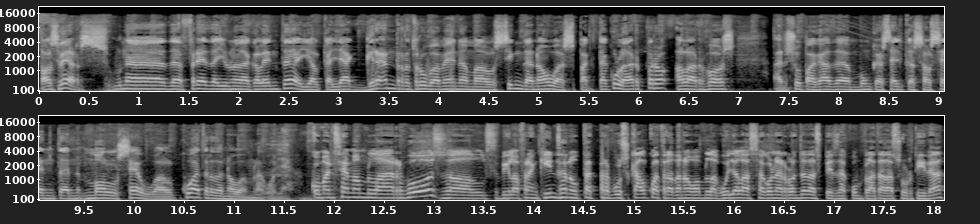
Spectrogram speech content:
Pels verds, una de freda i una de calenta, i el Catllà gran retrobament amb el 5 de 9 espectacular, però a l'Arbós ensopegada amb un castell que se'l senten molt seu, el 4 de 9 amb l'agulla. Comencem amb l'Arbós. Els vilafranquins han optat per buscar el 4 de 9 amb l'agulla a la segona ronda després de completar de sortida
